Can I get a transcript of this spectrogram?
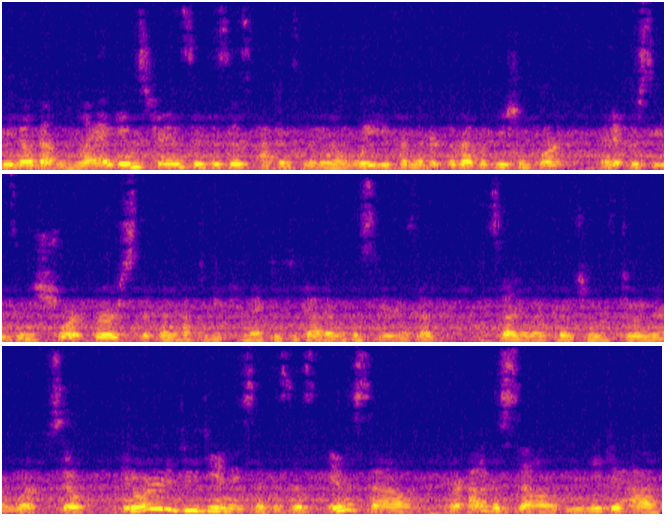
we know that lagging strand synthesis happens moving away from the, the replication fork, and it proceeds in short bursts that then have to be connected together with a series of cellular proteins doing their work. So in order to do DNA synthesis in a cell or out of a cell, you need to have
